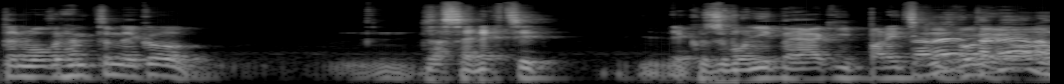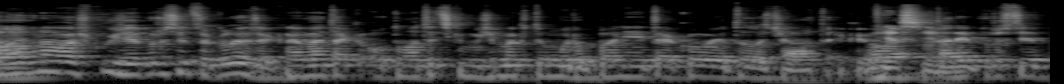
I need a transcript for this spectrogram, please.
ten Wolverhampton jako zase nechci jako zvonit na nějaký panický tady, zvony. Tady je ale... na Vašku, že prostě cokoliv řekneme, tak automaticky můžeme k tomu doplnit, jako je to začátek. Jo? Jasně. Tady prostě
